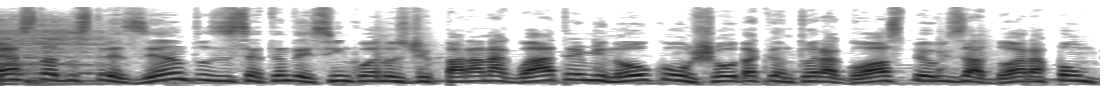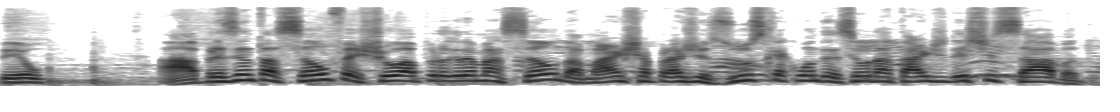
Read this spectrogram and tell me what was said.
Festa dos 375 anos de Paranaguá terminou com o show da cantora gospel Isadora Pompeu. A apresentação fechou a programação da Marcha para Jesus que aconteceu na tarde deste sábado.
